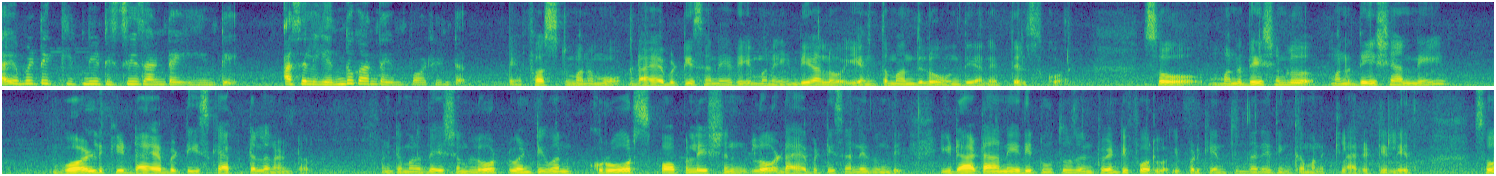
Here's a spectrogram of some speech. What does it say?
డయాబెటిక్ కిడ్నీ డిసీజ్ అంటే ఏంటి? అసలు ఎందుకు అంత ఇంపార్టెంట్? ఫస్ట్ మనము డయాబెటీస్ అనేది మన ఇండియాలో ఎంతమందిలో ఉంది అనేది తెలుసుకోవాలి. సో మన దేశంలో మన దేశాన్ని వరల్డ్కి డయాబెటీస్ క్యాపిటల్ అని అంటారు. అంటే మన దేశంలో ట్వంటీ వన్ క్రోర్స్ పాపులేషన్లో డయాబెటీస్ అనేది ఉంది. ఈ డేటా అనేది టూ థౌజండ్ ట్వంటీ ఫోర్లో ఇప్పటికి ఎంత ఉంది అనేది ఇంకా మనకి క్లారిటీ లేదు. సో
